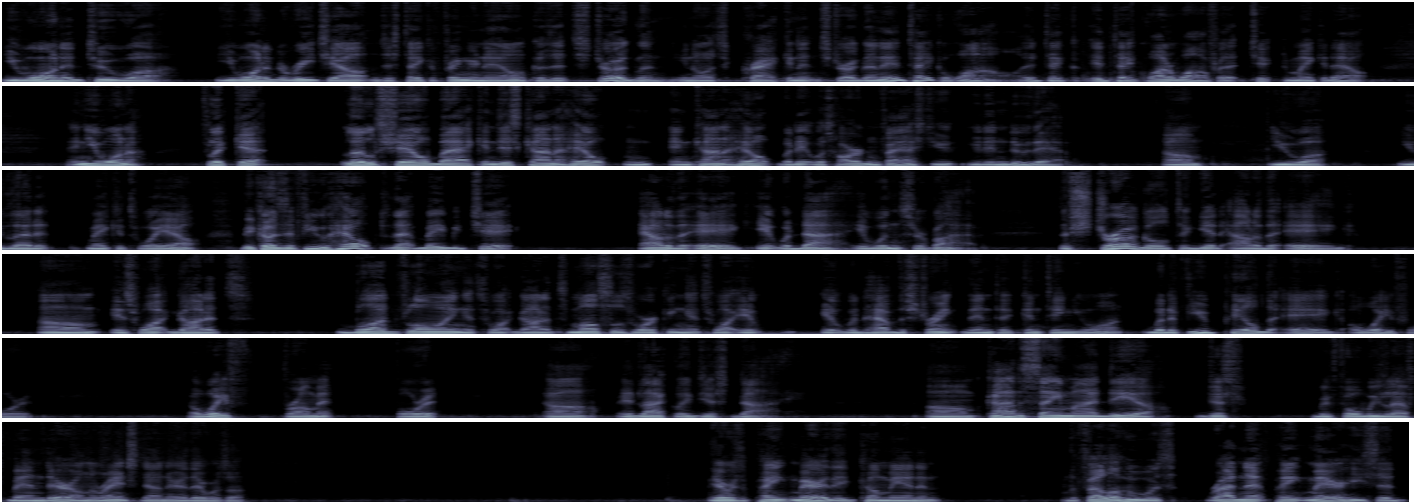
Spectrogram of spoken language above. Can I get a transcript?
you wanted to uh, you wanted to reach out and just take a fingernail because it's struggling. You know, it's cracking it and struggling. It'd take a while. It'd take it'd take quite a while for that chick to make it out. And you want to flick that little shell back and just kind of help and, and kind of help, but it was hard and fast. You you didn't do that. Um, you uh, you let it make its way out because if you helped that baby chick out of the egg, it would die. It wouldn't survive the struggle to get out of the egg um, is what got its blood flowing. It's what got its muscles working. It's what it it would have the strength then to continue on. But if you peeled the egg away for it, away from it, for it, uh, it'd likely just die. Um, kind of the same idea. Just before we left Bandera on the ranch down there, there was a there was a paint mare that'd come in and the fellow who was riding that paint mare, he said,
